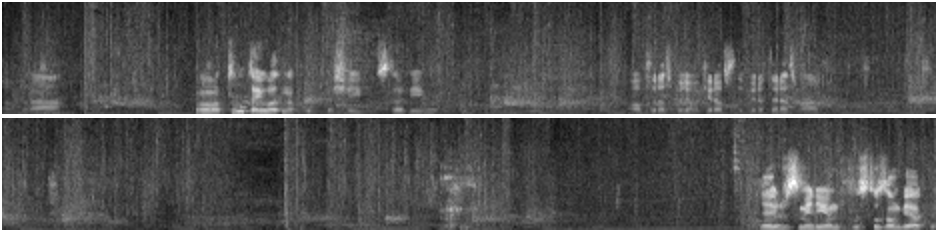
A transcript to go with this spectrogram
Dobra. O, tutaj ładna kurka się ich ustawiła. O, wzrost poziomu kierowcy dopiero teraz mam. Ja już zmieniłem 200 zombiaków.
